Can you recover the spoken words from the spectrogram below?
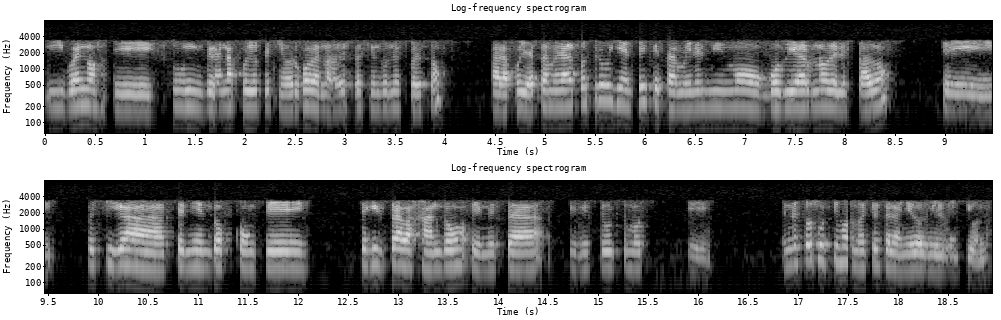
Y bueno, eh, es un gran apoyo que el señor gobernador está haciendo un esfuerzo para apoyar también al contribuyente y que también el mismo gobierno del estado se pues siga teniendo con qué seguir trabajando en esta en este último eh, en estos últimos meses del año 2021.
